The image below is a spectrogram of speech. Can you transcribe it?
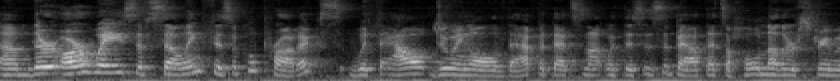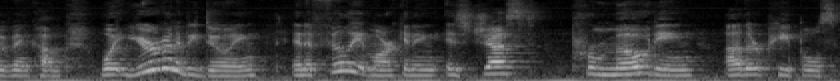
Um, there are ways of selling physical products without doing all of that, but that's not what this is about. That's a whole nother stream of income. What you're going to be doing in affiliate marketing is just promoting other people's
